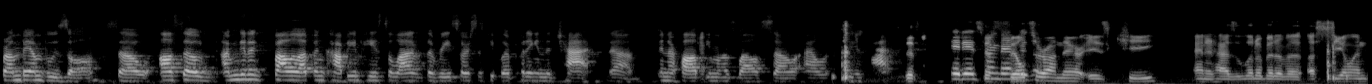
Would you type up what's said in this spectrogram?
from Bamboozle. So also, I'm going to follow up and copy and paste a lot of the resources people are putting in the chat uh, in our follow-up email as well. So I'll do that. It is the from Bamboozle. filter on there is key and it has a little bit of a, a sealant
